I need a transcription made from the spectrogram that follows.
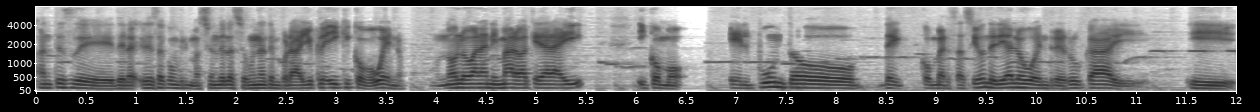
antes de, de la- esa confirmación de la segunda temporada, yo creí que como, bueno, no lo van a animar, va a quedar ahí, y como el punto de conversación, de diálogo entre Ruka y... y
